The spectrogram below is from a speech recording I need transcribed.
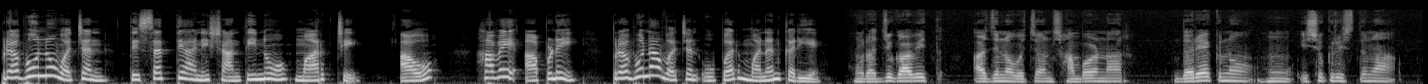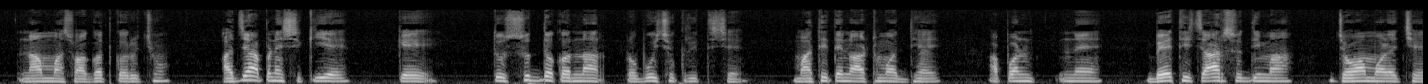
પ્રભુનું વચન તે સત્ય અને શાંતિનો માર્ગ છે. આવો હવે આપણે પ્રભુના વચન ઉપર મનન કરીએ. હું રાજુ ગાવિત આજનો વચન સાંભળનાર દરેકનો હું ઈસુ ખ્રિસ્તના નામમાં સ્વાગત કરું છું. આજે આપણે શીખીએ કે તું શુદ્ધ કરનાર પ્રભુ ઈસુ ખ્રિસ્ત છે. માથી તેનો આઠમો અધ્યાય આપણને બેથી ચાર સુધીમાં જોવા મળે છે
